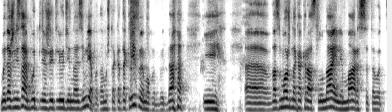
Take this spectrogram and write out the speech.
мы даже не знаем, будут ли жить люди на Земле, потому что катаклизмы могут быть, да, и Э, возможно, как раз Луна или Марс – это вот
